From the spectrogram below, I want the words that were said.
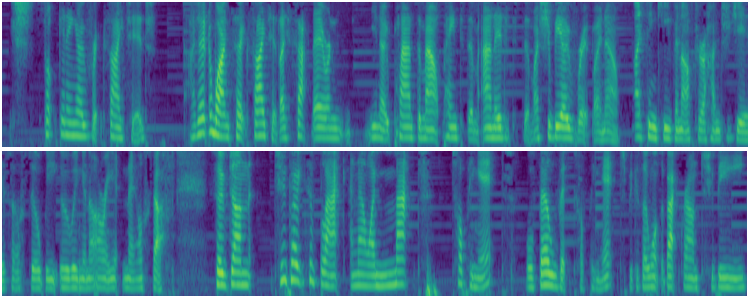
Stop getting overexcited. I don't know why I'm so excited. I sat there and, you know, planned them out, painted them and edited them. I should be over it by now. I think even after 100 years, I'll still be oohing and ahhing at nail stuff. So I've done two coats of black and now I'm matte topping it or velvet topping it because I want the background to be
